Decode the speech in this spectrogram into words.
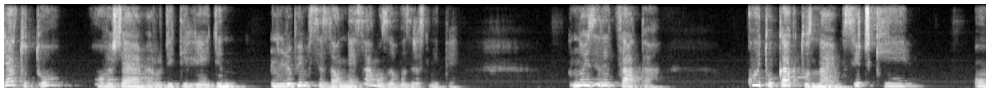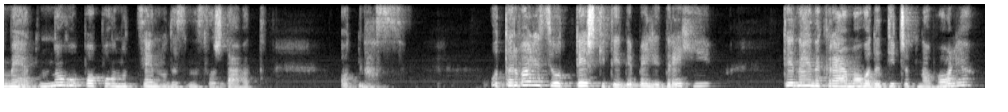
Лятото, уважаеми родители, е един любим сезон не само за възрастните, но и за децата, които, както знаем всички, умеят много по-пълноценно да се наслаждават от нас. Отървали се от тежките и дебели дрехи, те най-накрая могат да тичат на воля –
